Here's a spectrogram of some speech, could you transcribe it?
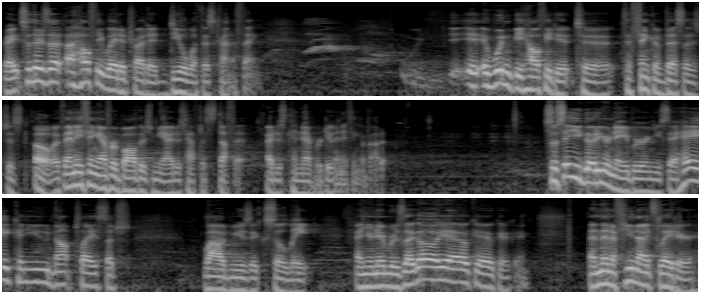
right? So there's a, a healthy way to try to deal with this kind of thing. It, it wouldn't be healthy to, to, to think of this as just, oh, if anything ever bothers me, I just have to stuff it. I just can never do anything about it. So say you go to your neighbor and you say, hey, can you not play such loud music so late? And your neighbor is like, oh, yeah, okay, okay, okay. And then a few nights later,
